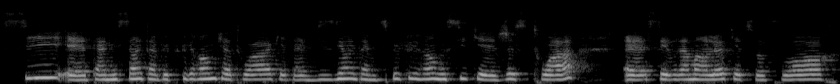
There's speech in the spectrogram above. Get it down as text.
Si euh, ta mission est un peu plus grande que toi, que ta vision est un petit peu plus grande aussi que juste toi, c'est vraiment là que tu vas pouvoir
